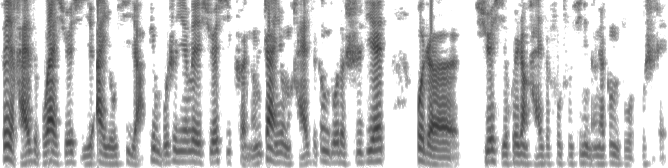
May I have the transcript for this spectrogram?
所以孩子不爱学习爱游戏呀，并不是因为学习可能占用孩子更多的时间，或者学习会让孩子付出心理能量更多，不是这样。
